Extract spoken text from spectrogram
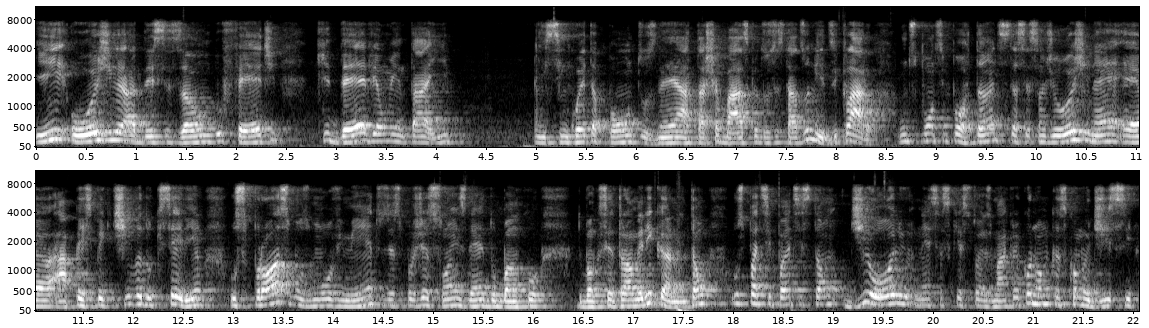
e hoje a decisão do Fed que deve aumentar aí em 50 pontos né, a taxa básica dos Estados Unidos. E claro, um dos pontos importantes da sessão de hoje né, é a perspectiva do que seriam os próximos movimentos e as projeções né, do Banco do Banco Central Americano. Então, os participantes estão de olho nessas questões macroeconômicas, como eu disse,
